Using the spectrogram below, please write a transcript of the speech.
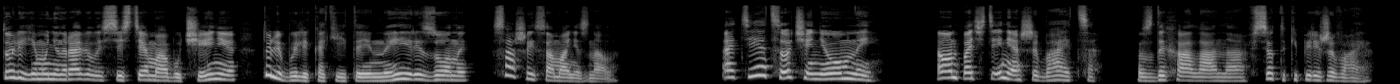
то ли ему не нравилась система обучения, то ли были какие-то иные резоны, Саша и сама не знала. «Отец очень умный», «Он почти не ошибается», — вздыхала она, все-таки переживая.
